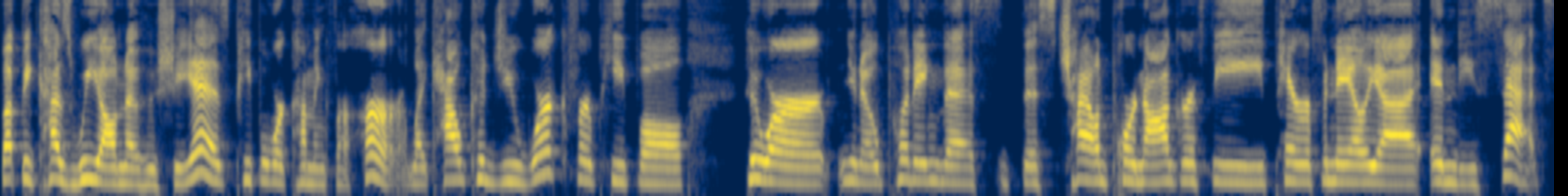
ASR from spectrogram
But because we all know who she is, people were coming for her. Like, how could you work for people? Who are, you know, putting this this child pornography paraphernalia in these sets.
